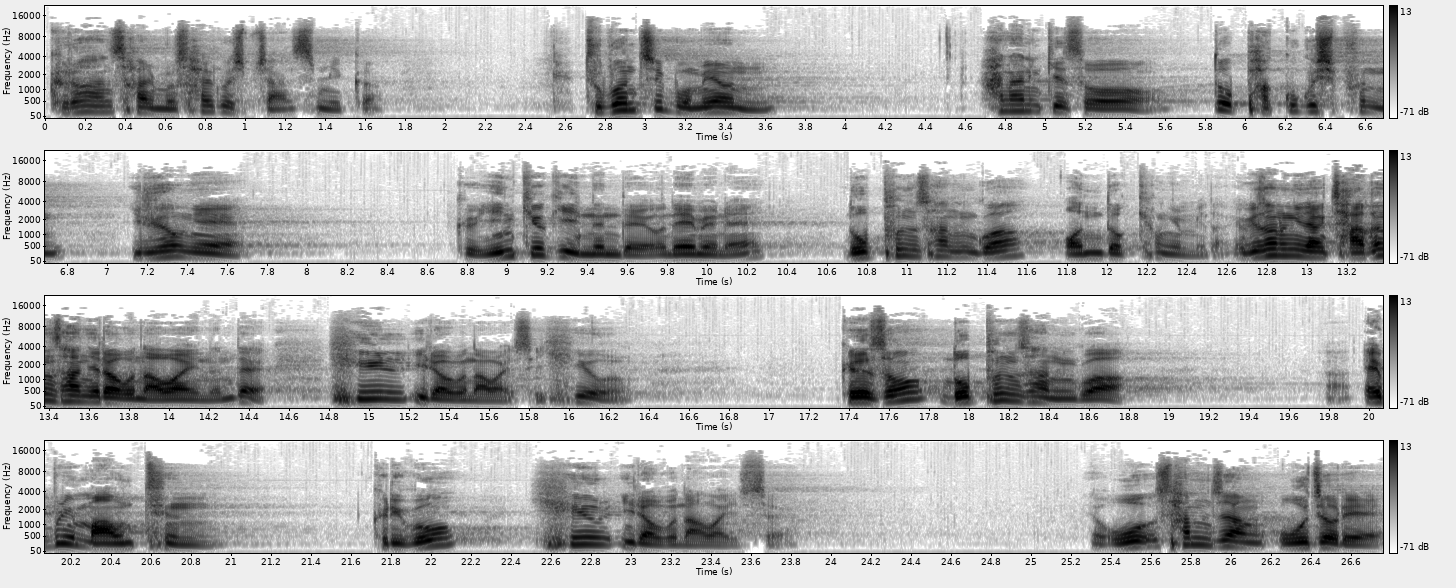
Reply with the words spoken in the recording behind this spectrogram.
그러한 삶을 살고 싶지 않습니까? 두 번째 보면 하나님께서 또 바꾸고 싶은 유형의 그 인격이 있는데요, 내면에. 높은 산과 언덕형입니다. 여기서는 그냥 작은 산이라고 나와 있는데, hill이라고 나와 있어요, hill. 그래서 높은 산과 every mountain 그리고 hill이라고 나와 있어요. 3장 5절에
